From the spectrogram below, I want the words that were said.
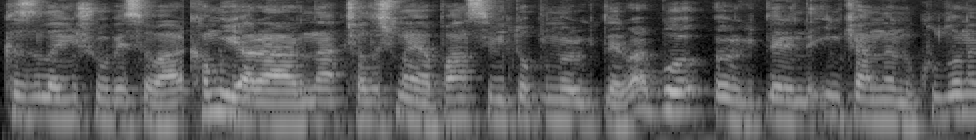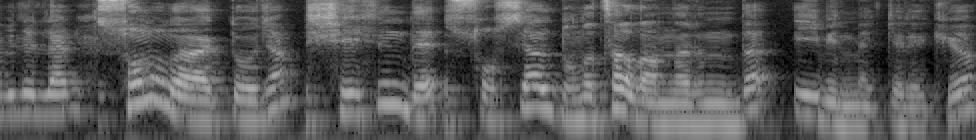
Kızılay'ın şubesi var. Kamu yararına çalışma yapan sivil toplum örgütleri var. Bu örgütlerin de imkanlarını kullanabilirler. Son olarak da hocam şehrin de sosyal donatı alanlarını da iyi bilmek gerekiyor.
